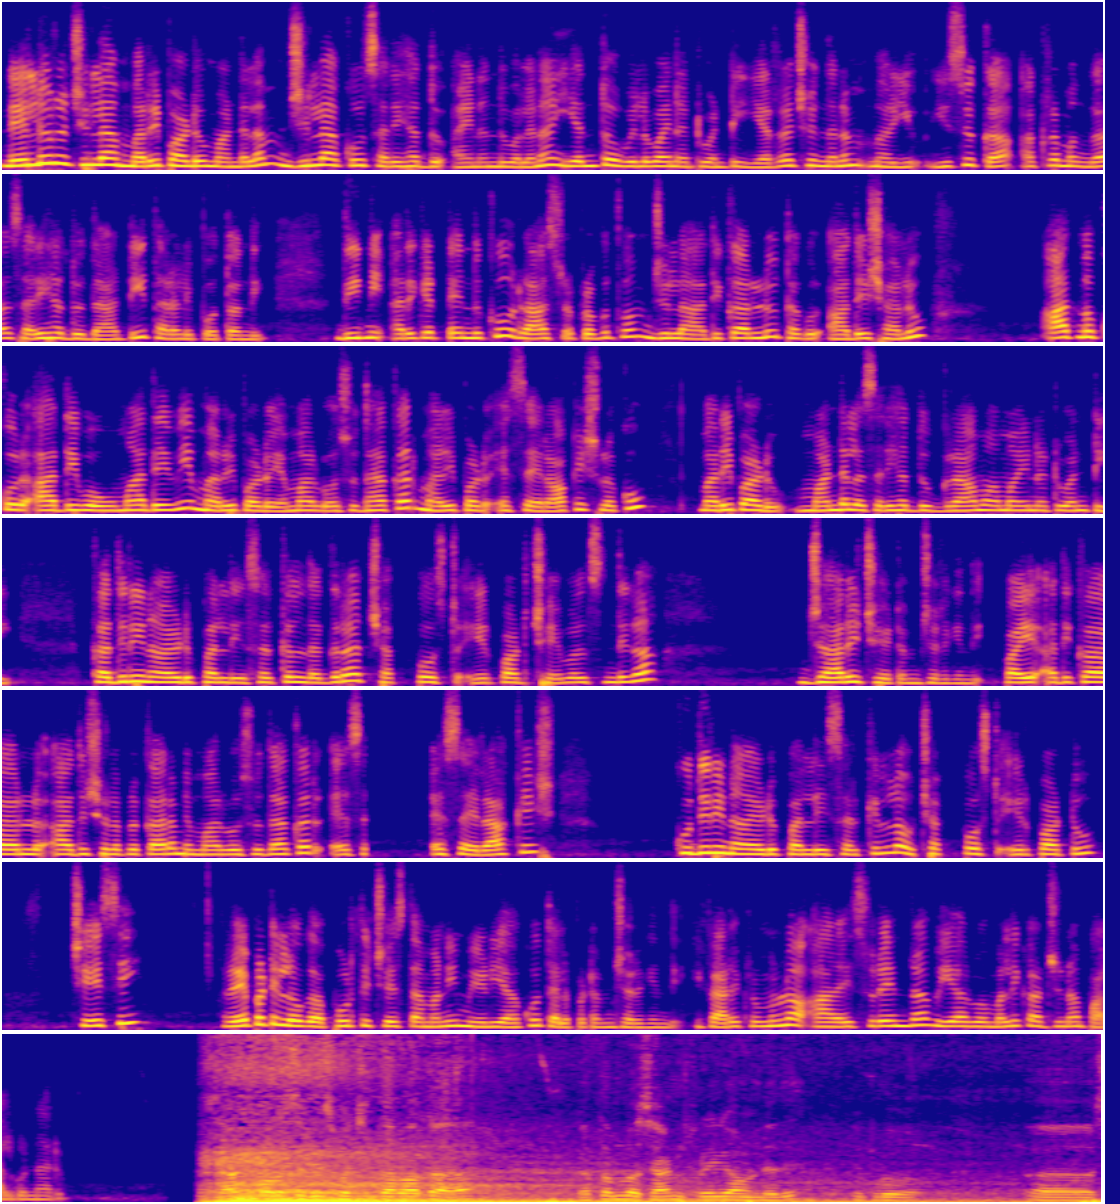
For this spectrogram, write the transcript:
నెల్లూరు జిల్లా మర్రిపాడు మండలం జిల్లాకు సరిహద్దు అయినందువలన ఎంతో విలువైనటువంటి ఎర్రచందనం మరియు ఇసుక అక్రమంగా సరిహద్దు దాటి తరలిపోతోంది. దీన్ని అరికట్టేందుకు రాష్ట్ర ప్రభుత్వం జిల్లా అధికారులు తగు ఆదేశాలు Atmakur RDO Umadevi Marripadu MRO Sudhakar Marripadu SI రాకేష్లకు Marripadu మండల సరిహద్దు గ్రామమైనటువంటి కదిరినాయుడుపల్లి సర్కిల్ దగ్గర చెక్ పోస్ట్ ఏర్పాటు చేయవలసిందిగా జారీ చేయటం జరిగింది. పై అధికారుల ఆదేశాల ప్రకారం MRO Sudhakar SI SI Rakesh Kudirinayudupalli సర్కిల్లో చెక్పోస్ట్ ఏర్పాటు చేసి రేపటిలోగా పూర్తి చేస్తామని మీడియాకు తెలపడం జరిగింది. ఈ కార్యక్రమంలో ఆర్ఐ సురేంద్ర విఆర్ఓ మల్లికార్జున పాల్గొన్నారు. శాండ్ పాలసీ తీసుకొచ్చిన తర్వాత గతంలో శాండ్ ఫ్రీగా ఉండేది. ఇప్పుడు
